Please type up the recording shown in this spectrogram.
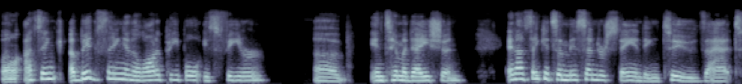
Well i think a big thing in a lot of people is fear uh, intimidation. And i think it's a misunderstanding too that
